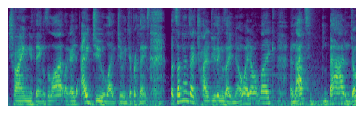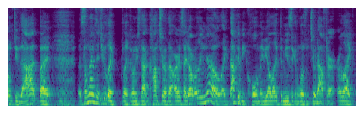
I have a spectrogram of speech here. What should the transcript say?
trying new things a lot. Like I, I do like doing different things, but sometimes I try to do things I know I don't like, and that's bad. And don't do that. But sometimes I do like like going to that concert of that artist I don't really know. Like that could be cool. Maybe I'll like the music and listen to it after. Or like,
